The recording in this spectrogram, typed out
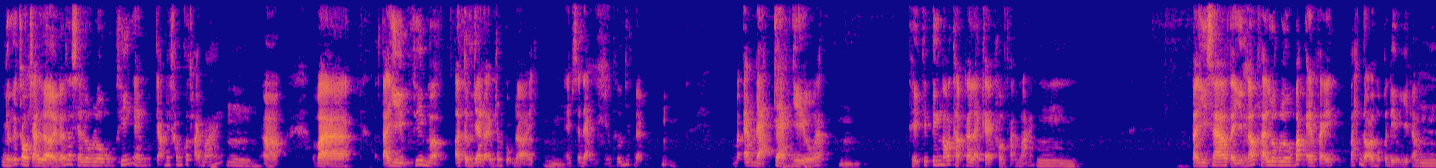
những cái câu trả lời đó nó sẽ luôn luôn khiến em cảm thấy không có thoải mái ừ. à, và tại vì khi mà ở từng giai đoạn trong cuộc đời ừ. em sẽ đạt được những thứ nhất định ừ. và em đạt càng nhiều á ừ. thì cái tiếng nói thật đó lại càng không thoải mái ừ. tại vì sao tại vì nó phải luôn luôn bắt em phải đánh đổi một cái điều gì đó ừ.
